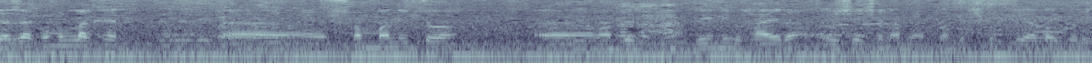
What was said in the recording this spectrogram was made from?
জাজাকুমুল্লাহ খান সম্মানিত আমাদের দিনী ভাইরা এসেছেন আমি আপনাদের শক্তি আদায় করি।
